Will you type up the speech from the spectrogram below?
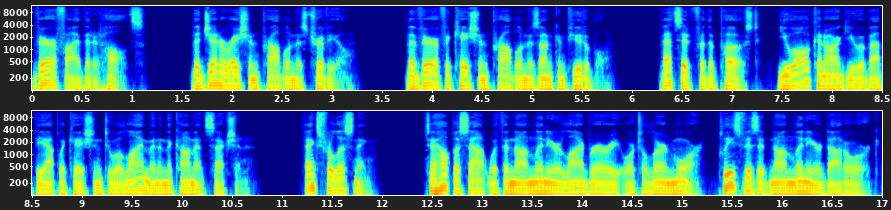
verify that it halts. The generation problem is trivial. The verification problem is uncomputable. That's it for the post. You all can argue about the application to alignment in the comment section. Thanks for listening. To help us out with the nonlinear library or to learn more, please visit nonlinear.org.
